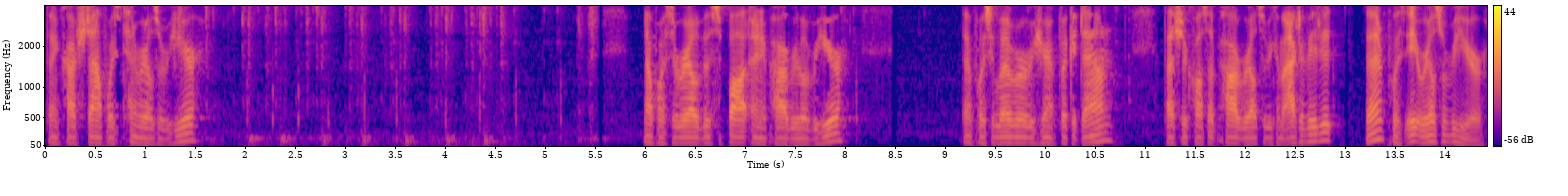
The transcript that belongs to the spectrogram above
Then crouch down, place 10 rails over here. Now place a rail at this spot and a power rail over here. Then place a lever over here and flick it down. That should cause that power rail to become activated. Then place 8 rails over here.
